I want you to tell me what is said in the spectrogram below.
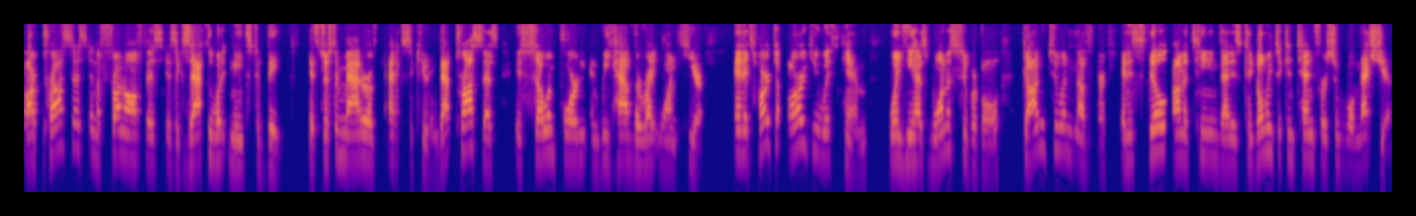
our process in the front office is exactly what it needs to be. It's just a matter of executing. That process is so important, and we have the right one here. And it's hard to argue with him when he has won a Super Bowl, gotten to another, and is still on a team that is going to contend for a Super Bowl next year.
